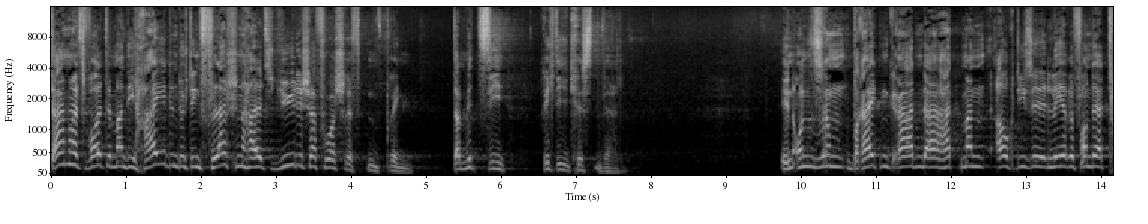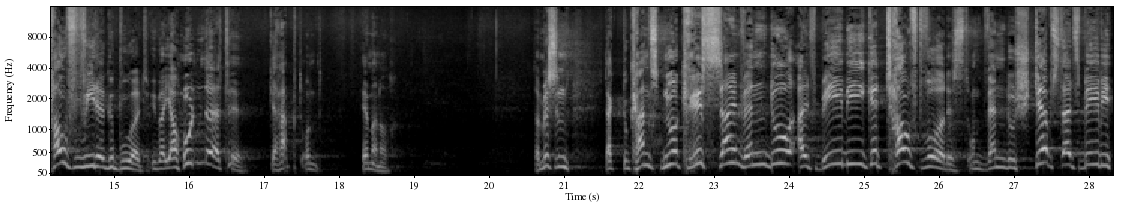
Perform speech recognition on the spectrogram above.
Damals wollte man die Heiden durch den Flaschenhals jüdischer Vorschriften bringen, damit sie richtige Christen werden. In unserem Breitengraden, da hat man auch diese Lehre von der Taufwiedergeburt über Jahrhunderte gehabt und immer noch. Da müssen, du kannst nur Christ sein, wenn du als Baby getauft wurdest. Und wenn du stirbst als Baby,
